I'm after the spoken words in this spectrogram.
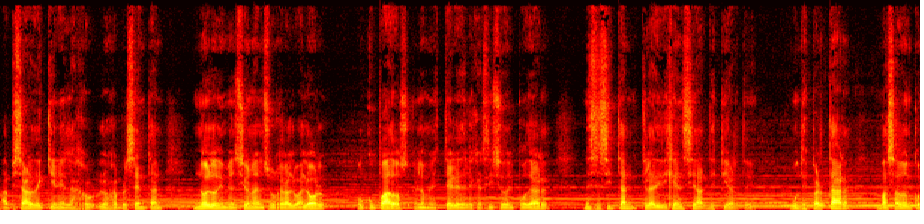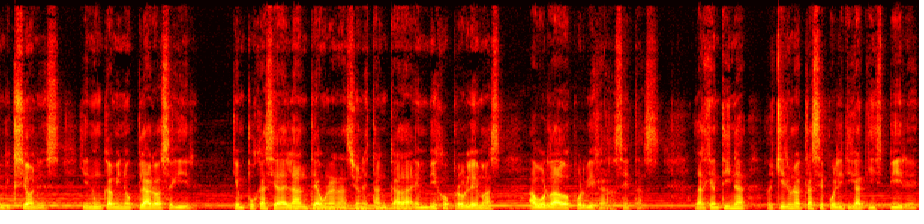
a pesar de quienes los representan, no lo dimensionan en su real valor, ocupados en los menesteres del ejercicio del poder, necesitan que la dirigencia despierte un despertar basado en convicciones y en un camino claro a seguir, que empuje hacia adelante a una nación estancada en viejos problemas abordados por viejas recetas. La Argentina requiere una clase política que inspire,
